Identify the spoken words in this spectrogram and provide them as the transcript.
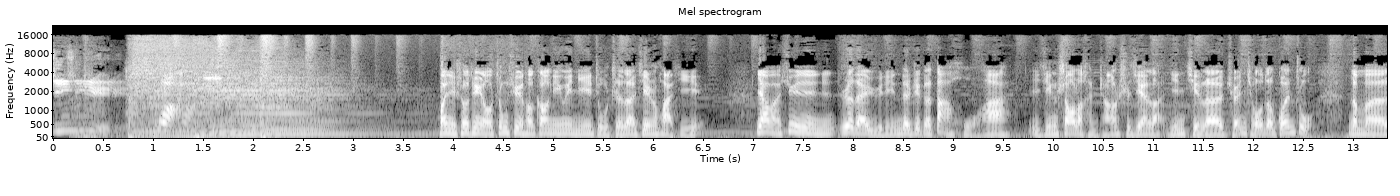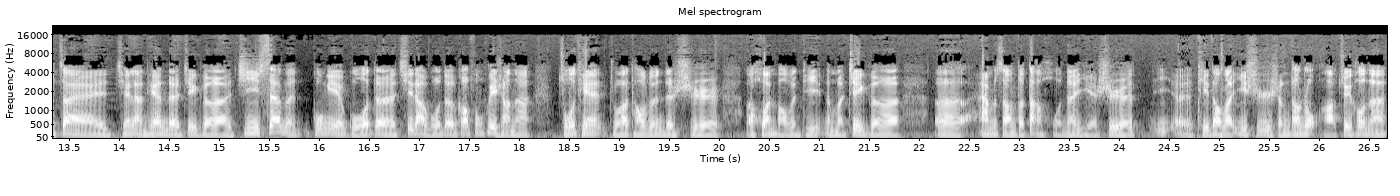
今日话题，欢迎收听由中讯和高宁为您主持的今日话题。亚马逊热带雨林的这个大火啊，已经烧了很长时间了，引起了全球的关注。那么在前两天的这个 G7 工业国的七大国的高峰会上呢，昨天主要讨论的是呃环保问题。那么这个呃 Amazon 的大火呢，也是呃提到了议事日程当中啊。最后呢，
